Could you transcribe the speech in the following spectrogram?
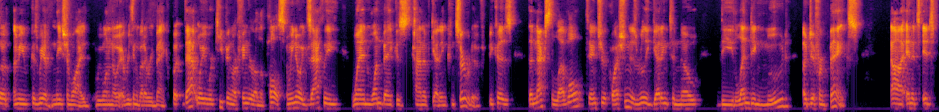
So, I mean, because we have nationwide, we want to know everything about every bank. But that way, we're keeping our finger on the pulse and we know exactly when one bank is kind of getting conservative. Because the next level, to answer your question, is really getting to know the lending mood of different banks. Uh, and it's it's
